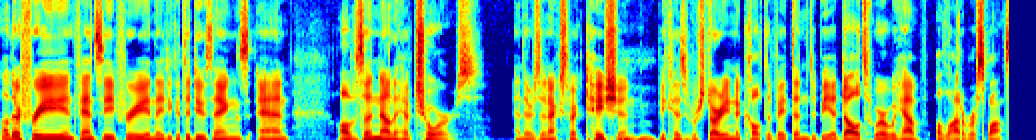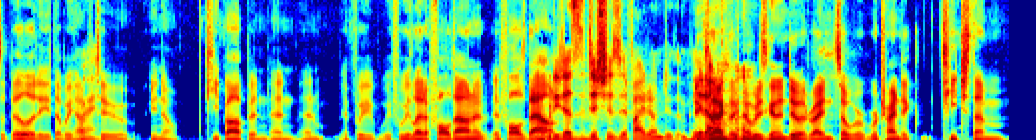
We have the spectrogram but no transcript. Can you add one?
oh, they're free and fancy free, and they get to do things, and all of a sudden now they have chores. And there's an expectation Mm-hmm. because we're starting to cultivate them to be adults where we have a lot of responsibility that we have Right. to, you know, keep up and, and, and if we if we let it fall down, it, it falls down. Nobody does the dishes if I don't do them. Exactly. Nobody's going to do it, right? And so we're, we're trying to teach them,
